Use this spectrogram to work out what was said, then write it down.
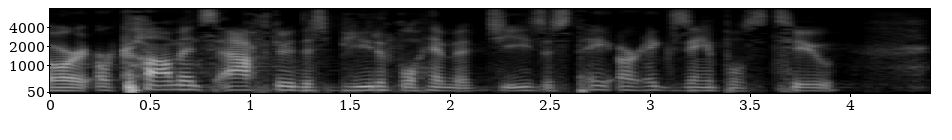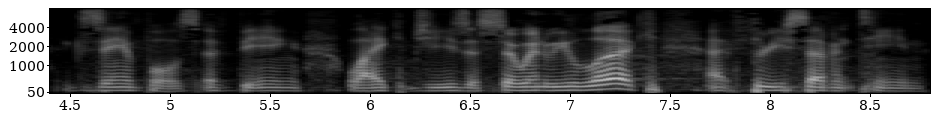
or, or comments after this beautiful hymn of Jesus. They are examples too. Examples of being like Jesus. So when we look at 317,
